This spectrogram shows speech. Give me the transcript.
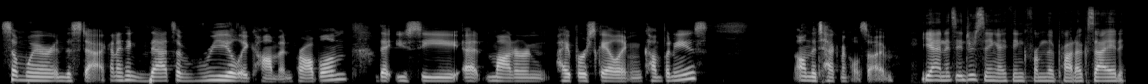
somewhere in the stack. And I think that's a really common problem that you see at modern hyperscaling companies on the technical side. Yeah. And it's interesting, I think, from the product side,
